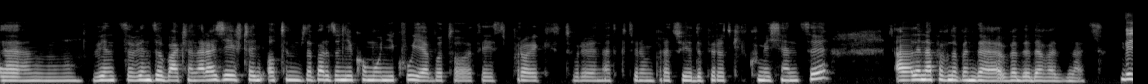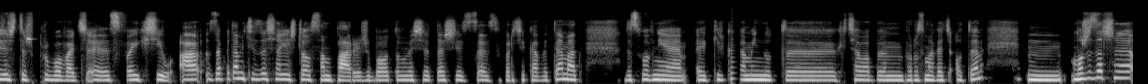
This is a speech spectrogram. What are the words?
Um, więc, więc zobaczę. Na razie jeszcze o tym za bardzo nie komunikuję, bo to, to jest projekt, który, nad którym pracuję dopiero od kilku miesięcy, ale na pewno będę, będę dawać znać. Będziesz też próbować e, swoich sił. A zapytam Cię, Zosia, jeszcze o sam Paryż, bo to myślę też jest e, super ciekawy temat. Dosłownie e, kilka minut chciałabym porozmawiać o tym. Mm, może zacznę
